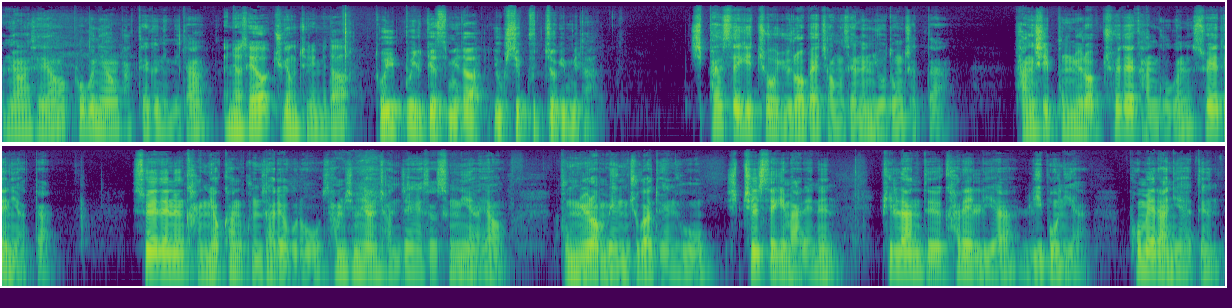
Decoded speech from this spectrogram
안녕하세요. 포근이 형 박태근입니다. 안녕하세요. 주경철입니다. 도입부 읽겠습니다. 69쪽입니다. 18세기 초 유럽의 정세는 요동쳤다. 당시 북유럽 최대 강국은 스웨덴이었다. 스웨덴은 강력한 군사력으로 30년 전쟁에서 승리하여 북유럽 맹주가 된 후 17세기 말에는 핀란드, 카렐리아, 리보니아, 포메라니아 등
